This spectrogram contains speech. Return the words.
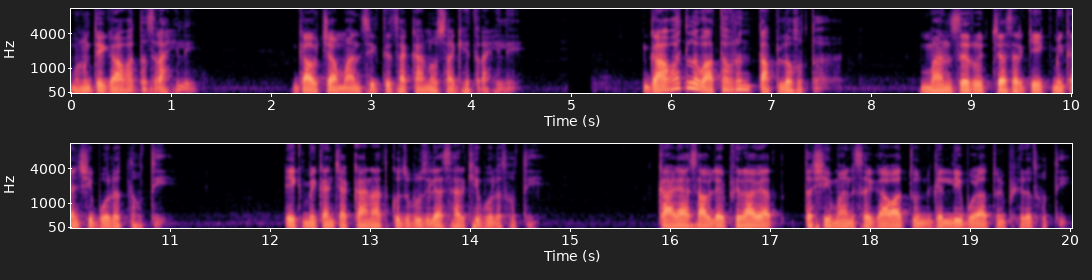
म्हणून ते गावातच राहिले. गावच्या मानसिकतेचा कानोसा घेत राहिले. गावातलं वातावरण तापलं होतं. माणसं रोजच्यासारखी एकमेकांशी बोलत नव्हती. एकमेकांच्या कानात कुजबुजल्यासारखी बोलत होती. काळ्या सावल्या फिराव्यात तशी माणसं गावातून गल्ली बोळातून फिरत होती.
